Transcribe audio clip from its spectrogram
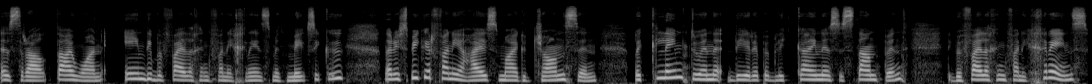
Israel, Taiwan en die beveiliging van die grens met Mexiko. Nou die spreker van die huis, Mike Johnson, beklemtoon die Republikeine se standpunt, die beveiliging van die grens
